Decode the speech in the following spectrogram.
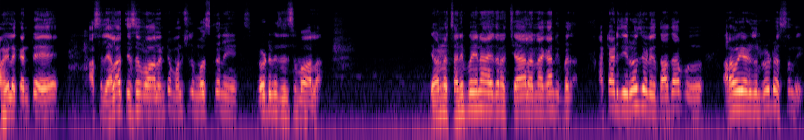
మహిళ కంటే అసలు ఎలా తీసుకుపోవాలంటే మనుషులు మోసుకొని రోడ్డు మీద తీసుకుపోవాలా? ఎవరైనా చనిపోయినా ఏదైనా చేయాలన్నా కానీ ఇబ్బంది- అట్లాంటిది ఈ రోజు వీళ్ళకి దాదాపు అరవై అడుగుల రోడ్డు వస్తుంది.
